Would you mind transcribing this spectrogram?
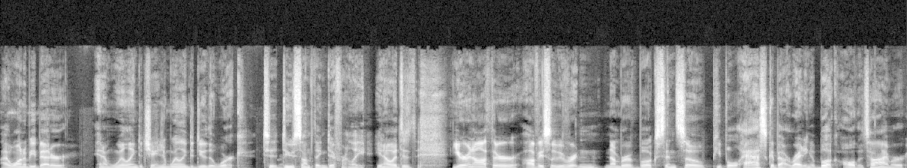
I want to be better and I'm willing to change. I'm willing to do the work to do something differently. You know, it's, you're an author. Obviously, we've written a number of books, and so people ask about writing a book all the time, or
